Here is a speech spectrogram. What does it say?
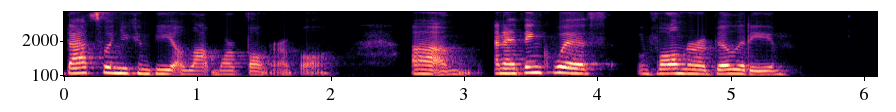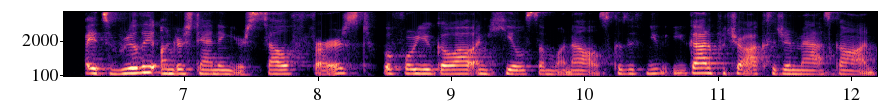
that's when you can be a lot more vulnerable. Um, and I think with vulnerability, it's really understanding yourself first before you go out and heal someone else. Because if you you got to put your oxygen mask on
